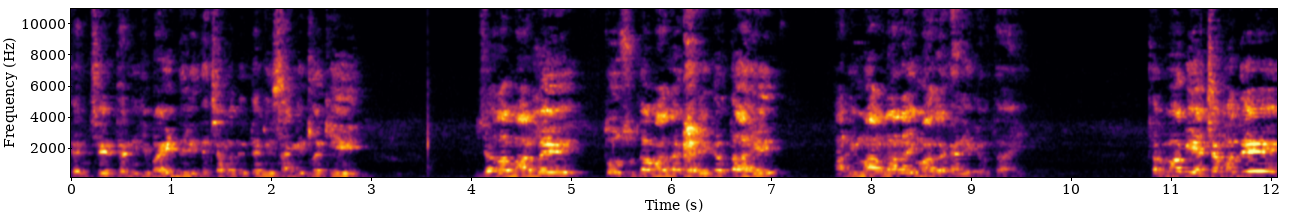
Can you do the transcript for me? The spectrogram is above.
त्यांचे त्यांनी जी बाईट दिली त्याच्यामध्ये त्यांनी सांगितलं की ज्याला मारलंय तो सुद्धा माझा कार्यकर्ता आहे आणि मारणाराही माझा कार्यकर्ता आहे. तर मग याच्यामध्ये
